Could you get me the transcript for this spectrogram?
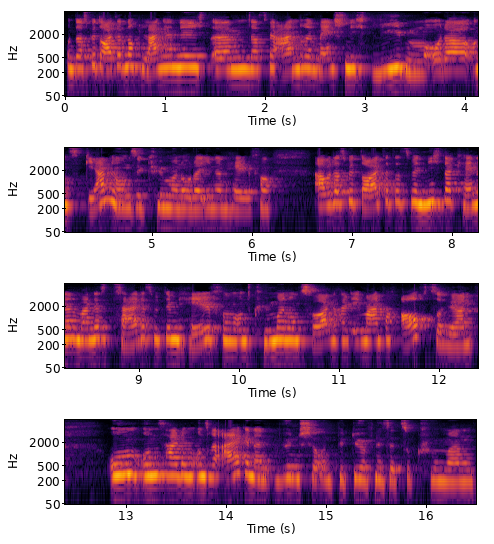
Und das bedeutet noch lange nicht, ähm, dass wir andere Menschen nicht lieben oder uns gerne um sie kümmern oder ihnen helfen. Aber das bedeutet, dass wir nicht erkennen, wann es Zeit ist, mit dem Helfen und Kümmern und Sorgen halt eben einfach aufzuhören, um uns halt um unsere eigenen Wünsche und Bedürfnisse zu kümmern.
